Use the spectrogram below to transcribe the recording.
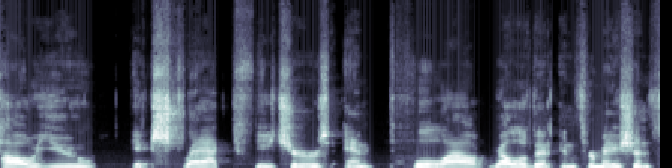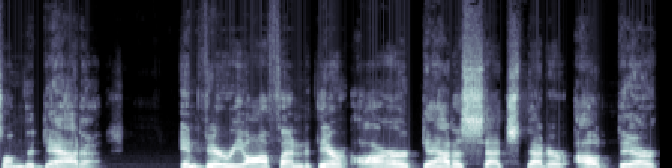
how you extract features and pull out relevant information from the data. And very often there are data sets that are out there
